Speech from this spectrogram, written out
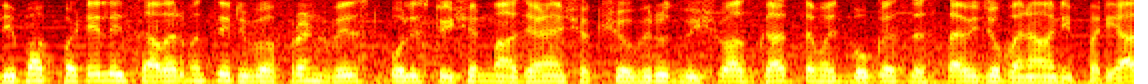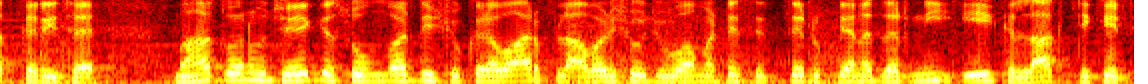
દીપક પટેલે સાબરમતી રિવરફ્રન્ટ વેસ્ટ પોલીસ સ્ટેશનમાં અજાણ્યા શખ્સો વિરુદ્ધ વિશ્વાસઘાત તેમજ બોગસ દસ્તાવેજો બનાવવાની ફરિયાદ કરી છે. મહત્વનું છે કે સોમવારથી શુક્રવાર ફ્લાવર શો જોવા માટે સિત્તેર રૂપિયાના દરની એક લાખ ટિકિટ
